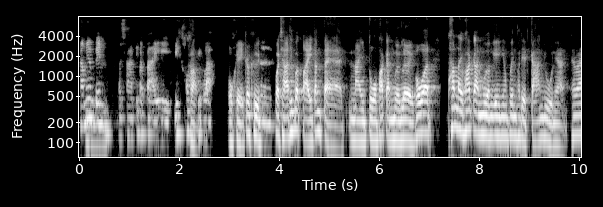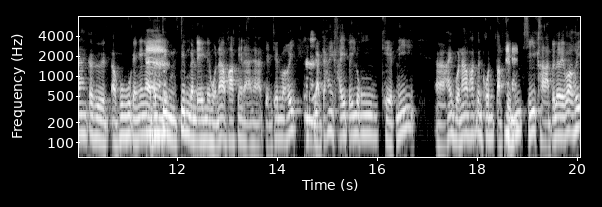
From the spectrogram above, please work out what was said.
ทำให้มันเป็นประชาธิปไตยที่เขาเรียกว่าโอเคก็คือประชาธิปไตยตั้งแต่ในตัวพรรคการเมืองเลย เพราะว่าท่านในพรรคการเมืองเองยังเป็นเผด็จการอยู่เนี่ยใช่ไหมก็คือเอาพูดกันง่ายๆถ้าจิ้มจิ้มกันเองในหัวหน้าพรรคเนี่ยนะฮะอย่างเช่นว่าเฮ้ยอยากจะให้ใครไปลงเขตนี้ให้หัวหน้าพักเป็นคนตัดสินชี้ขาดไปเลยว่าเฮ้ย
